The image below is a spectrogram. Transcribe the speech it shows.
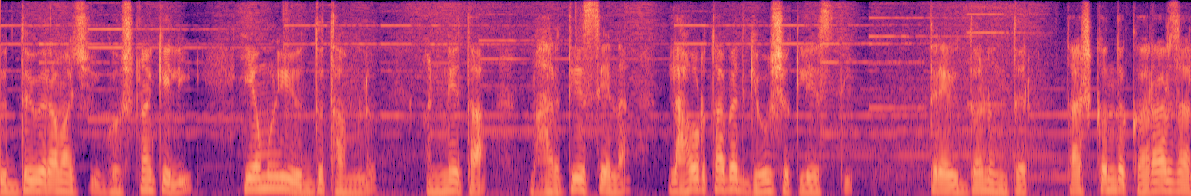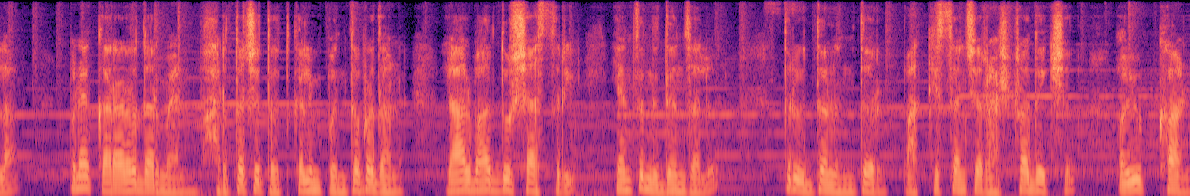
युद्धविरामाची घोषणा केली. यामुळे युद्ध थांबलं. अन्यथा भारतीय सेना लाहोर ताब्यात घेऊ शकली असती. तर या युद्धानंतर ताशकंद करार झाला. पण या करारादरम्यान भारताचे तत्कालीन पंतप्रधान लालबहादूर शास्त्री यांचं निधन झालं. तर युद्धानंतर पाकिस्तानचे राष्ट्राध्यक्ष अयूब खान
